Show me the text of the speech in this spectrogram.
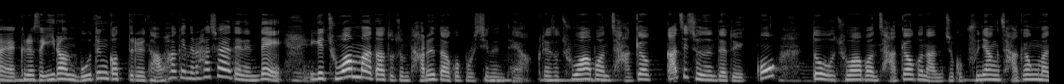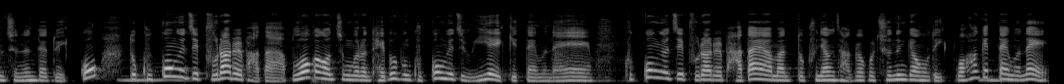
예, 그래서 음. 이런 모든 것들을 다 확인을 하셔야 되는데 네. 이게 조합마다도 좀 다르다고 보시면 음. 돼요. 그래서 조합원 자격까지 주는 데도 있고 어. 또 조합원 자격은 안 주고 분양 자격만 주는 데도 있고 또 음. 국공유지 불화를 받아야 무허가 건축물은 대부분 국공유지 위에 있기 때문에 국공유지 불화를 받아야만 또 분양 자격을 주는 경우도 있고 하기 음. 때문에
